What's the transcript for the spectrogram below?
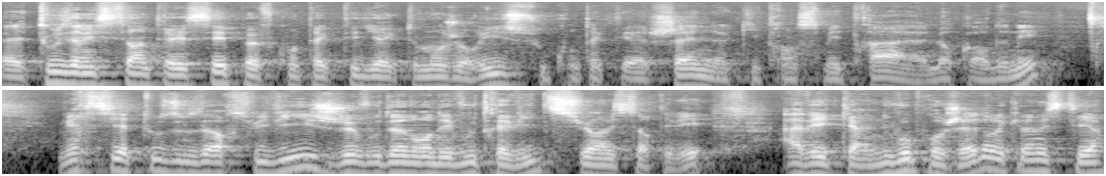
Euh, tous les investisseurs intéressés peuvent contacter directement Joris ou contacter la chaîne qui transmettra leurs coordonnées. Merci à tous de nous avoir suivis. Je vous donne rendez-vous très vite sur Investisseur TV avec un nouveau projet dans lequel investir.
